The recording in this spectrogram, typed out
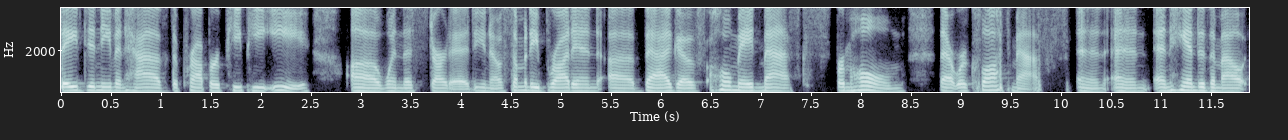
they didn't even have the proper PPE uh, when this started. You know, somebody brought in a bag of homemade masks from home that were cloth masks and and and handed them out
